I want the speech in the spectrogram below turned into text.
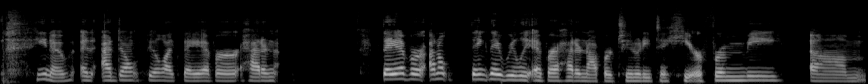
you know, and I don't feel like they ever had an. They ever, I don't think they really ever had an opportunity to hear from me, um,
